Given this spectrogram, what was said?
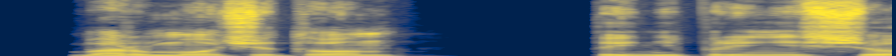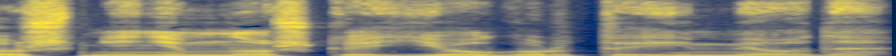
— бормочет он, — «ты не принесешь мне немножко йогурта и меда?»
